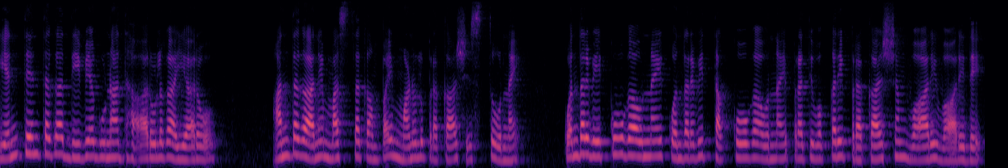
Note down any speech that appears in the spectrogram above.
ఎంతెంతగా దివ్య గుణధారులుగా అయ్యారో అంతగానే మస్తకంపై మణులు ప్రకాశిస్తూ ఉన్నాయి. కొందరివి ఎక్కువగా ఉన్నాయి కొందరివి తక్కువగా ఉన్నాయి. ప్రతి ఒక్కరి ప్రకాశం వారి వారిదే.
